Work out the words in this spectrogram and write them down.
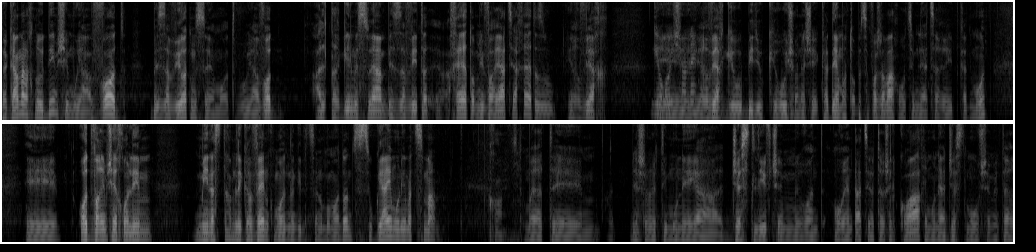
וגם אנחנו יודעים שאם הוא יעבוד בזוויות מסוימות, והוא יעבוד על תרגיל מסוים בזווית אחרת או מווריאציה אחרת, אז הוא ירוויח... גירוי אה, שונה. ירוויח גירוי, בדיוק, גירוי שונה שיקדם אותו. בסופו של דבר אנחנו רוצים לייצר התקדמות. אה, עוד דברים שיכולים מן הסתם לגוון, כמו נגיד אצלנו במועדון, זה סוגי האימונים עצמם. נכון. זאת אומרת, אה, יש לנו את אימוני ה-Just Lift, שהם אוריינטציה יותר של כוח, אימוני ה-Just Move, שהם יותר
